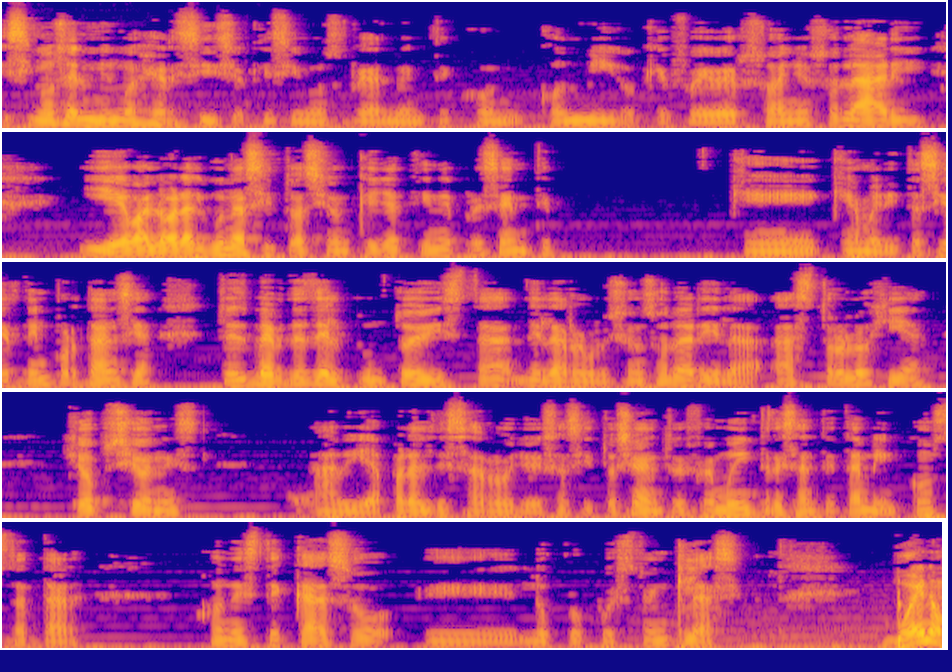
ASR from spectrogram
hicimos el mismo ejercicio que hicimos realmente con, conmigo, que fue ver su año solar y, y evaluar alguna situación que ella tiene presente que, que, amerita cierta importancia. Entonces ver desde el punto de vista de la revolución solar y la astrología qué opciones había para el desarrollo de esa situación. Entonces fue muy interesante también constatar con este caso eh, lo propuesto en clase. Bueno,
